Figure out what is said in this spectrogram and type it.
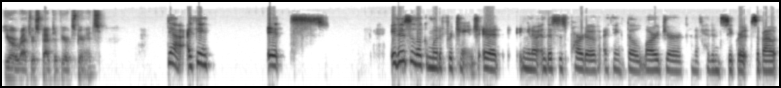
your retrospective, your experience. Yeah, I think it's it is a locomotive for change. It you know, and this is part of I think the larger kind of hidden secrets about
